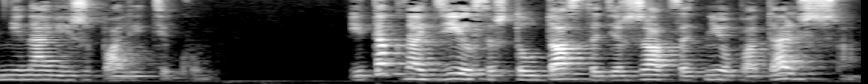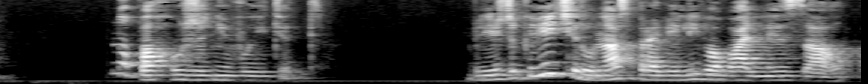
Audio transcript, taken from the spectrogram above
Ненавижу политику. И так надеялся, что удастся держаться от нее подальше, но, похоже, не выйдет. Ближе к вечеру нас провели в овальный зал,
